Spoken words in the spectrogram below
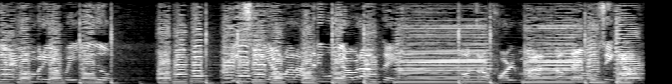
tiene nombre y apellido. Y se llama La Tribu de Abrante. Otro formato de música.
